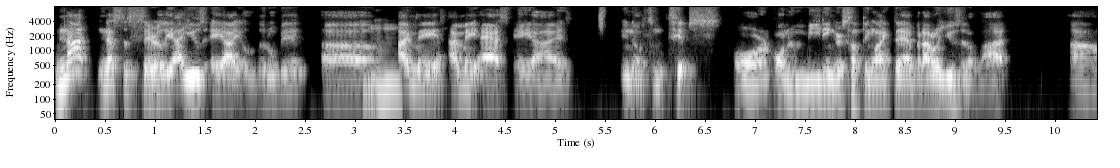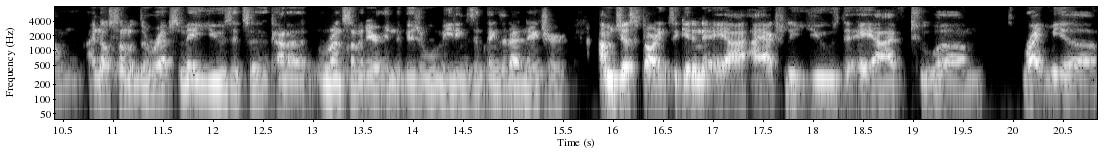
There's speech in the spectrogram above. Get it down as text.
Not necessarily. I use AI a little bit. Uh, Mhm. I may I may ask AI, you know, some tips or on a meeting or something like that, but I don't use it a lot. Um, I know some of the reps may use it to kind of run some of their individual meetings and things of that nature. I'm just starting to get into AI. I actually used the AI to um, write me a,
